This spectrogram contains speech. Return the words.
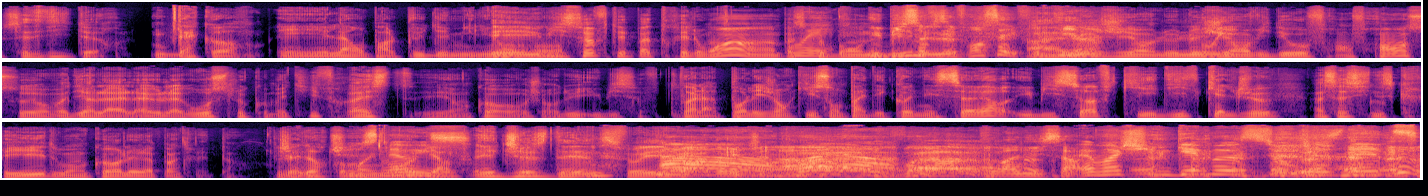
cet éditeur. D'accord. Et là, on parle plus de millions. Et Ubisoft n'est pas très loin, hein, parce que bon, Ubisoft, c'est français, il faut ah, dire. Le géant, le, géant vidéo en France, on va dire la, la, grosse locomotive reste et encore aujourd'hui Ubisoft. Voilà, pour les gens qui ne sont pas des connaisseurs, Ubisoft qui édite quel jeu? Assassin's Creed ou encore Les Lapins Crétins. J'adore comment ils me regardent. Et Just Dance, oui. Ah, voilà. voilà pour Anissa. Moi, je suis une gameuse sur Just Dance.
